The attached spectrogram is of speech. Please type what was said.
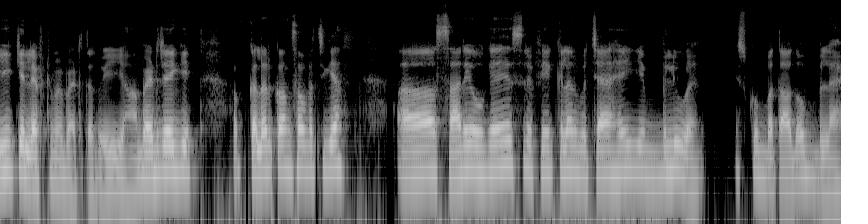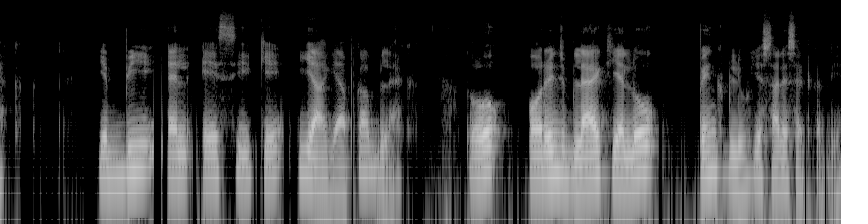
E के लेफ़्ट में बैठता है तो ई यहाँ बैठ जाएगी। अब कलर कौन सा बच गया? आ, सारे हो गए सिर्फ़ एक कलर बचा है ये ब्लू है। इसको बता दो ब्लैक ये बी एल ए सी के ये आ गया आपका ब्लैक तो orange black yellow pink blue ये सारे सेट कर दिए.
